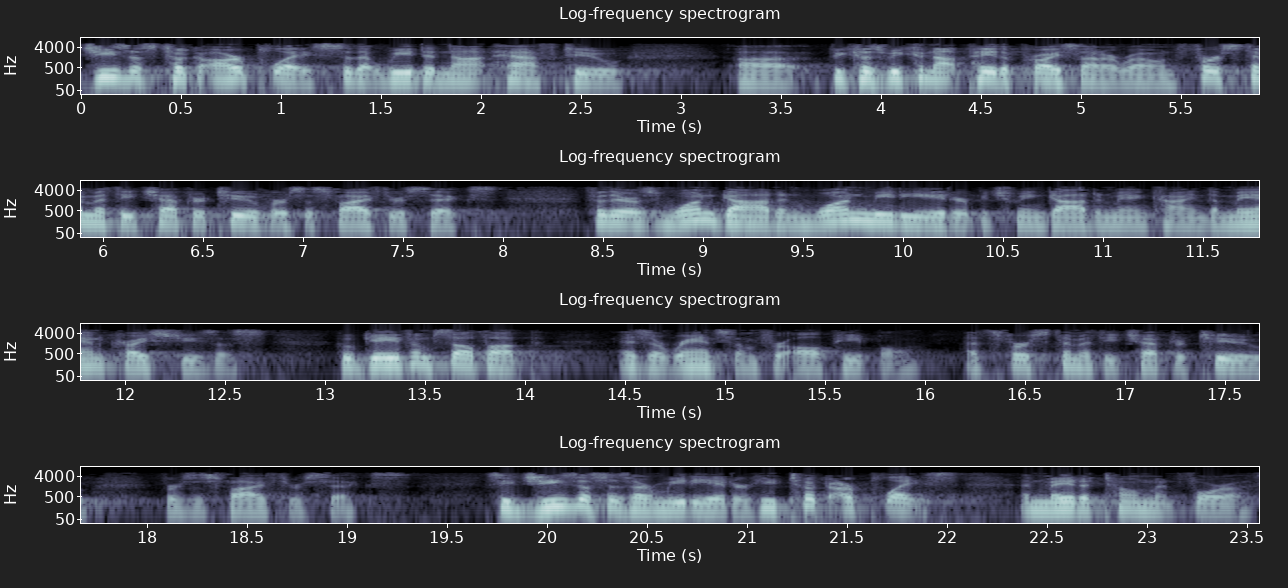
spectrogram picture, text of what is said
Jesus took our place so that we did not have to, uh, because we could not pay the price on our own. 1 Timothy chapter 2, verses 5 through 6. For there is one God and one mediator between God and mankind, the man Christ Jesus, who gave himself up as a ransom for all people. That's 1 Timothy chapter 2, verses 5 through 6. See, Jesus is our mediator. He took our place and made atonement for us.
